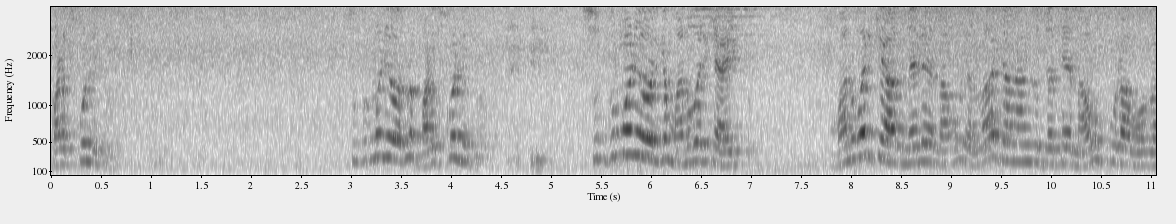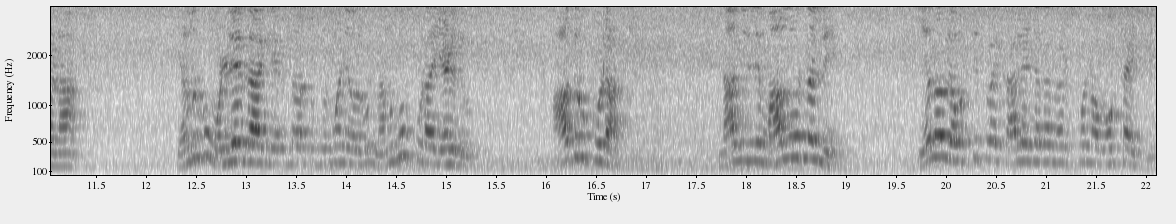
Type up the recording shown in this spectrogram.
ಬಳಸ್ಕೊಂಡಿದ್ರು. ಸುಬ್ರಹ್ಮಣ್ಯ ಅವ್ರನ್ನ ಬಳಸ್ಕೊಂಡಿದ್ರು. ಸುಬ್ರಹ್ಮಣ್ಯ ಅವರಿಗೆ ಮನವರಿಕೆ ಆಯಿತು. ಮನವರಿಕೆ ಆದಮೇಲೆ ನಾವು ಎಲ್ಲ ಜನಾಂಗದ ಜೊತೆ ನಾವು ಕೂಡ ಹೋಗೋಣ. ಎಲ್ರಿಗೂ ಒಳ್ಳೆಯದಾಗಲಿ ಅಂತ ಸುಬ್ರಹ್ಮಣ್ಯ ಅವರು ನನಗೂ ಕೂಡ ಹೇಳಿದರು. ಆದರೂ ಕೂಡ ನಾವಿಲ್ಲಿ ಮಾಲೂರಿನಲ್ಲಿ ಏನೋ ವ್ಯವಸ್ಥಿತವಾಗಿ ಕಾಲೇಜೆಲ್ಲ ನಡೆಸ್ಕೊಂಡು ನಾವು ಹೋಗ್ತಾ ಇದ್ವಿ.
